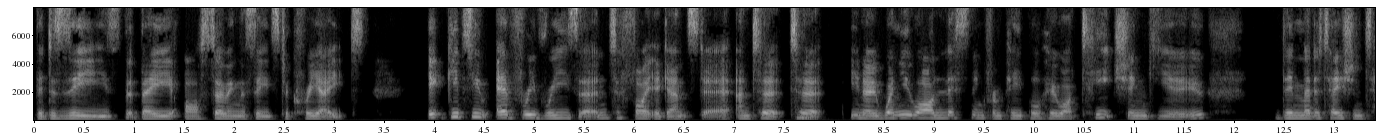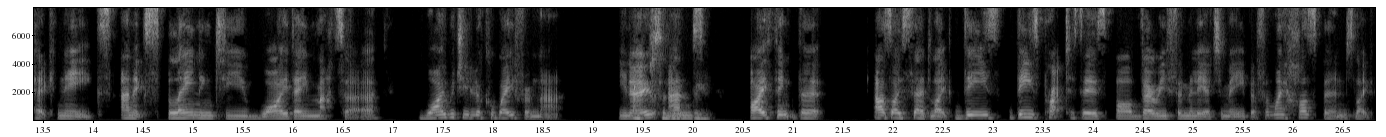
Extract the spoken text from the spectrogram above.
the disease that they are sowing the seeds to create it gives you every reason to fight against it and to to mm you know when you are listening from people who are teaching you the meditation techniques and explaining to you why they matter why would you look away from that you know Absolutely. and i think that as i said like these these practices are very familiar to me but for my husband like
